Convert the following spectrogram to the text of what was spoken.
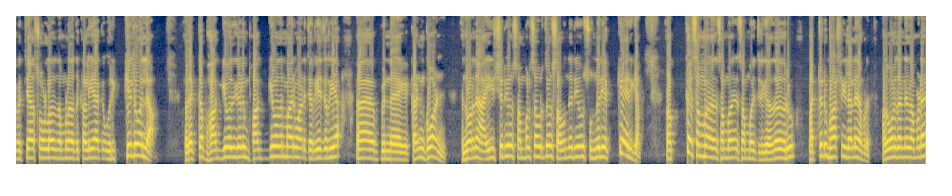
വ്യത്യാസമുള്ളത് നമ്മൾ അത് കളിയാക്കി. ഒരിക്കലുമല്ല. ഒരൊക്കെ ഭാഗ്യവതികളും ഭാഗ്യവതന്മാരുമാണ്. ചെറിയ ചെറിയ പിന്നെ കൺകോൺ എന്ന് പറഞ്ഞാൽ ഐശ്വര്യവും സമ്പൽ സമൃദ്ധവും സൗന്ദര്യവും സുന്ദരിയും ഒക്കെ ആയിരിക്കാം. ഒക്കെ സമ്മ സമ്മതിച്ചിരിക്കുന്നത്. അത് ഒരു മറ്റൊരു ഭാഷയിലല്ല ഞാൻ പറയുന്നത് അതുപോലെ തന്നെ നമ്മുടെ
